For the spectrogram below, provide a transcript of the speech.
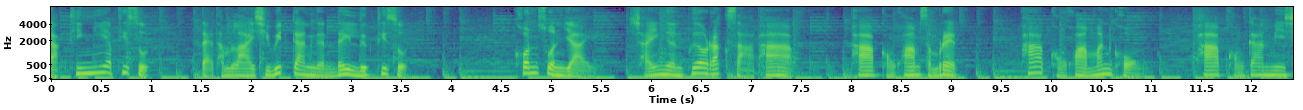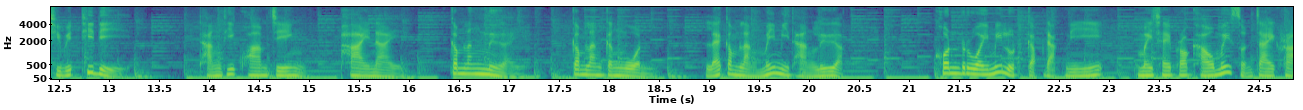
ดักที่เงียบที่สุด แต่ทำลายชีวิตการเงินได้ลึกที่สุด คนส่วนใหญ่ใช้เงินเพื่อรักษาภาพ ภาพของความสำเร็จ ภาพของความมั่นคง ภาพของการมีชีวิตที่ดี ทั้งที่ความจริง ภายในกำลังเหนื่อยกำลังกังวล และกำลังไม่มีทางเลือก คนรวยไม่หลุดกับดักนี้ ไม่ใช่เพราะเขาไม่สนใจใคร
